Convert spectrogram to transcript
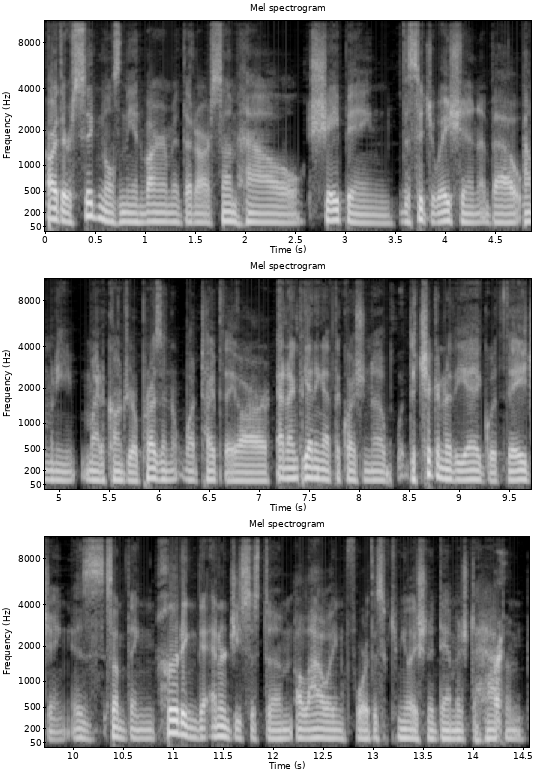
Are there signals in the environment that are somehow shaping the situation about how many mitochondria are present, what type they are? And I'm getting at the question of the chicken or the egg with aging. Is something hurting the energy system, allowing for this accumulation of damage to happen? Right.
